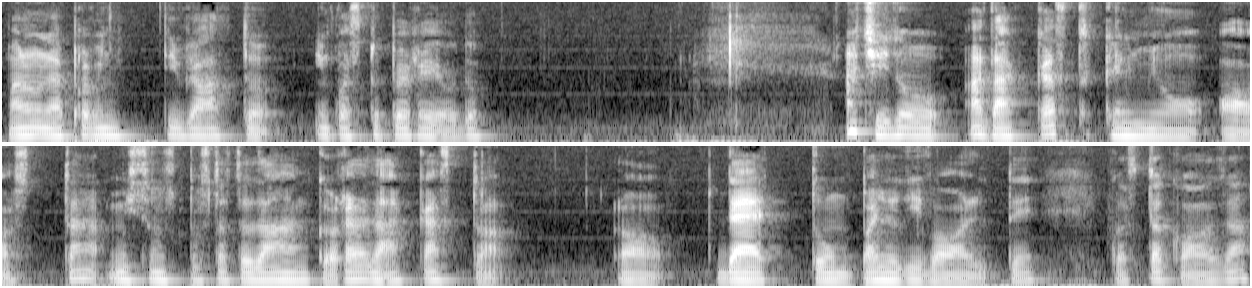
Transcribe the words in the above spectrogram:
ma non era preventivato in questo periodo accedo ad Acast che è il mio host, mi sono spostato da Anchor ad Acast, l'ho detto un paio di volte questa cosa,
